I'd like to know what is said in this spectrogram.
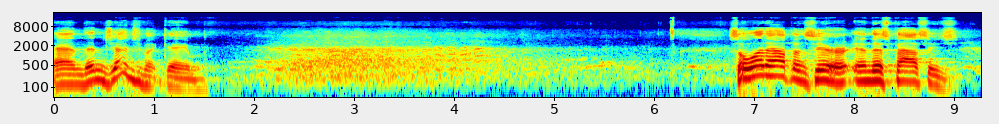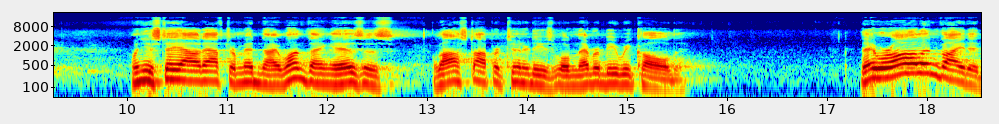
and then judgment came. so, what happens here in this passage when you stay out after midnight? One thing is, is lost opportunities will never be recalled. They were all invited.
